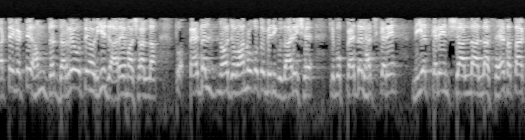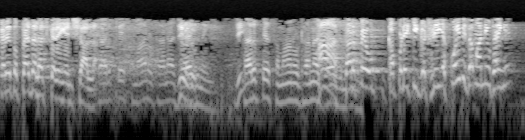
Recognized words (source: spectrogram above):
اٹے گٹے ہم در رہے ہوتے ہیں اور یہ جا رہے ہیں ماشاء اللہ تو پیدل نوجوانوں کو تو میری گزارش ہے کہ وہ پیدل حج کریں نیت کریں انشاءاللہ اللہ صحت عطا کرے تو پیدل حج کریں گے انشاءاللہ۔ سر پہ سامان اٹھانا جی نہیں۔ جی۔ سر پہ سامان اٹھانا ہاں سر پہ کپڑے کی گٹھڑی یا کوئی بھی سامان نہیں اٹھائیں گے۔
